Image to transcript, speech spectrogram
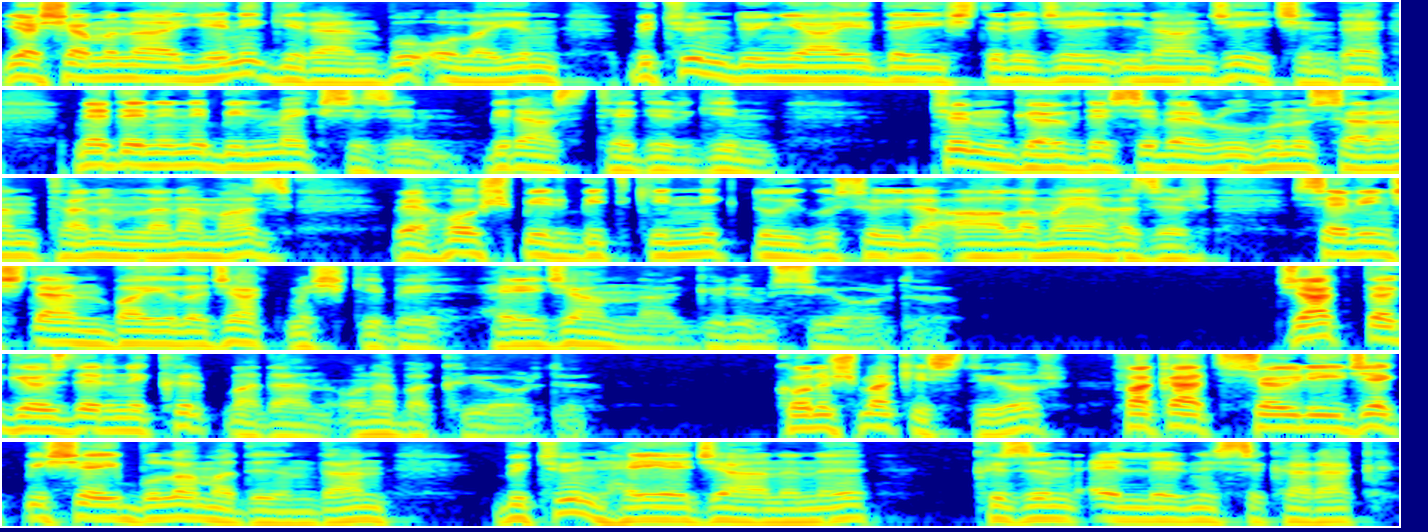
Yaşamına yeni giren bu olayın bütün dünyayı değiştireceği inancı içinde nedenini bilmeksizin, biraz tedirgin, tüm gövdesi ve ruhunu saran tanımlanamaz ve hoş bir bitkinlik duygusuyla ağlamaya hazır, sevinçten bayılacakmış gibi heyecanla gülümsüyordu. Jack da gözlerini kırpmadan ona bakıyordu. Konuşmak istiyor fakat söyleyecek bir şey bulamadığından bütün heyecanını kızın ellerini sıkarak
